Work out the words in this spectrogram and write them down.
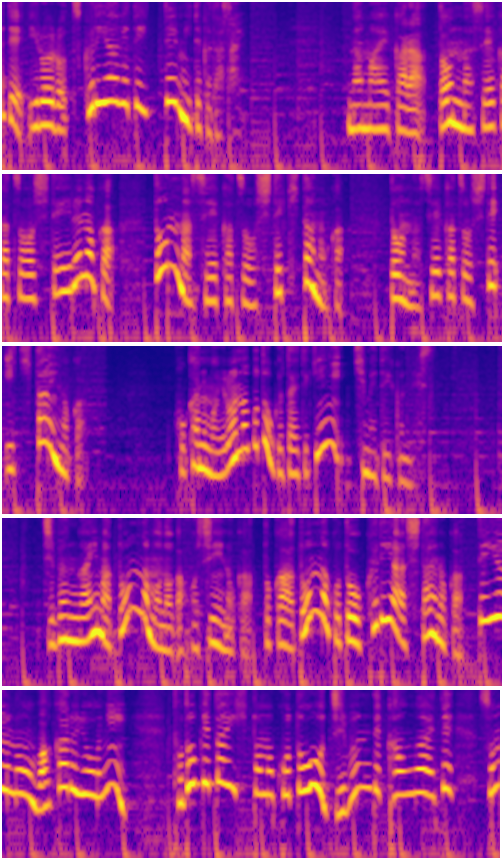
えていろいろ作り上げていってみてください。名前からどんな生活をしているのかどんな生活をしてきたのかどんな生活をしていきたいのか他にもいろんなことを具体的に決めていくんです。自分が今どんなものが欲しいのかとかどんなことをクリアしたいのかっていうのを分かるように届けたい人のことを自分で考えてその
